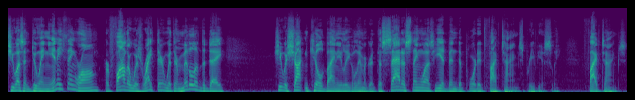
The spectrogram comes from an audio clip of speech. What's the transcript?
She wasn't doing anything wrong. Her father was right there with her, middle of the day. She was shot and killed by an illegal immigrant. The saddest thing was he had been deported five times previously. Five times.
